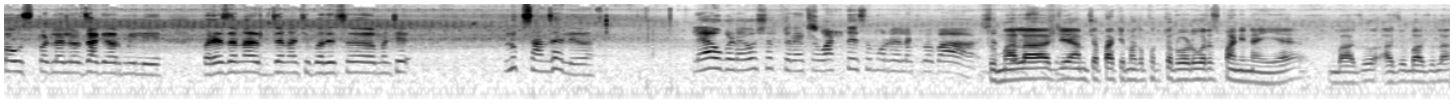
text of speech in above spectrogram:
पाऊस पडलेलं जाग्यावर मिली. बऱ्याच जण जणांची बरेच म्हणजे नुकसान झालं. लय अवघड आहे हो शेतकऱ्याचं. वाटतंय समोरल्याला की बाबा तुम्हाला जे आमच्या पाठीमागं फक्त रोडवरच पाणी नाही आहे बाजू आजूबाजूला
